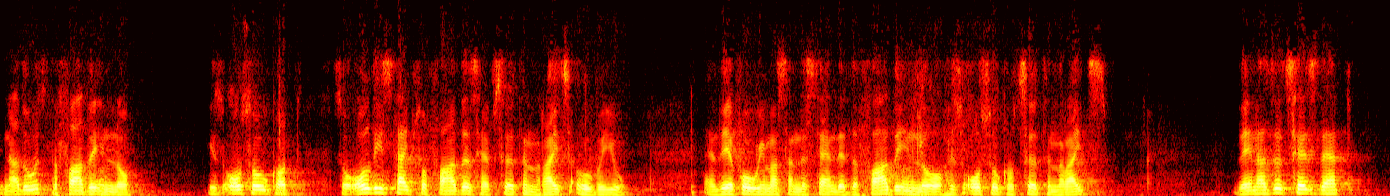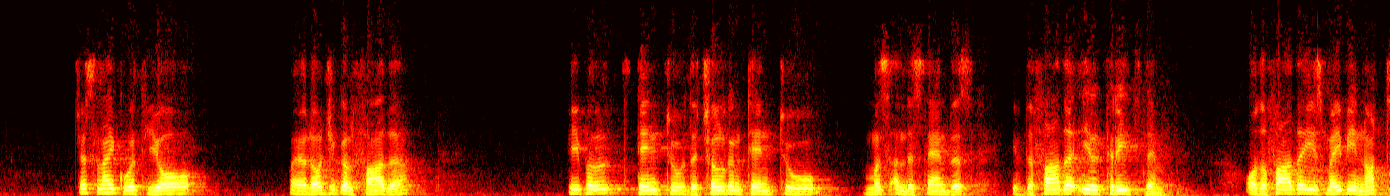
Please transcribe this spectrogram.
In other words, the father-in-law. He's also got, so all these types of fathers have certain rights over you. And therefore we must understand that the father-in-law has also got certain rights. Then Hazrat says that just like with your biological father, people tend to, the children tend to misunderstand this if the father ill treats them, or the father is maybe not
